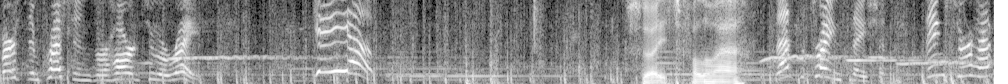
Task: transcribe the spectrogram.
First impressions are hard to erase. Giddy up! So I need to follow her. That's the train station. Things sure have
